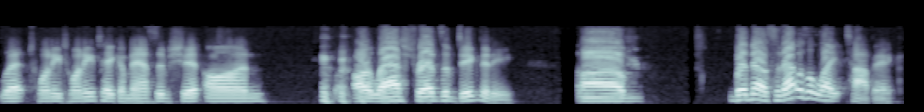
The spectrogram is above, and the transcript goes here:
let 2020 take a massive shit on our last shreds of dignity. Um, but no, so that was a light topic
